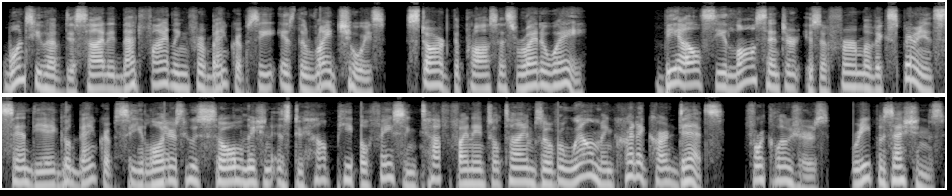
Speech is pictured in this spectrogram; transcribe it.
Once you have decided that filing for bankruptcy is the right choice, start the process right away. BLC Law Center is a firm of experienced San Diego bankruptcy lawyers whose sole mission is to help people facing tough financial times overwhelming credit card debts, foreclosures, repossessions,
